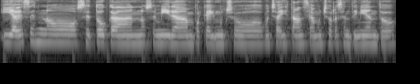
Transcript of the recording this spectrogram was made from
y a veces no se tocan, no se miran porque hay mucho, mucha distancia, mucho resentimiento.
